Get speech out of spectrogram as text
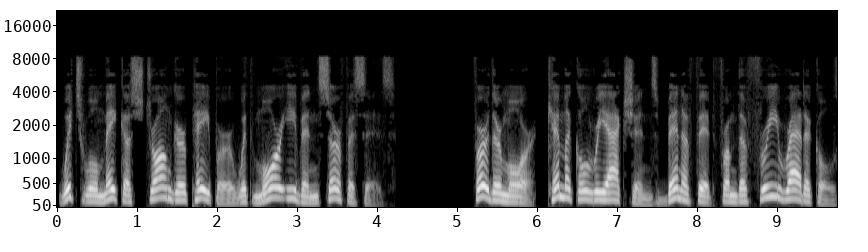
which will make a stronger paper with more even surfaces. Furthermore, chemical reactions benefit from the free radicals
